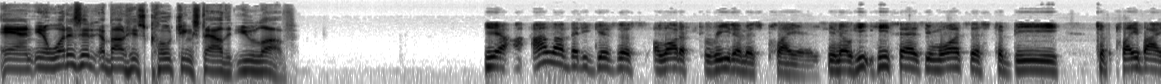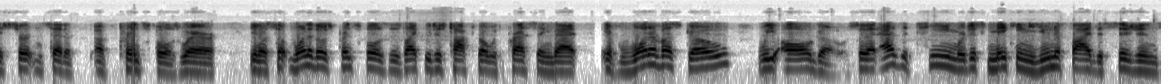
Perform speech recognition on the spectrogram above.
And, you know, what is it about his coaching style that you love? Yeah, I love that he gives us a lot of freedom as players. You know, he, he says he wants us to be, to play by a certain set of, of principles where – you know, so one of those principles is like we just talked about with pressing that if one of us go, we all go. So that as a team, we're just making unified decisions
